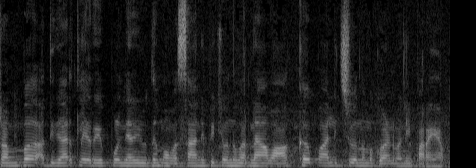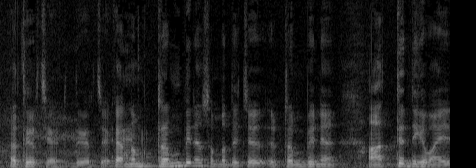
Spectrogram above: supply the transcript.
ട്രംപ് അധികാരത്തിലേറിയപ്പോൾ ഞാൻ യുദ്ധം അവസാനിപ്പിക്കുമെന്ന് പറഞ്ഞ ആ വാക്ക് പാലിച്ചു എന്ന് നമുക്ക് വേണമെങ്കിൽ പറയാം. തീർച്ചയായിട്ടും തീർച്ചയായും കാരണം ട്രംപിനെ സംബന്ധിച്ച് ട്രംപിന് ആത്യന്തികമായി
